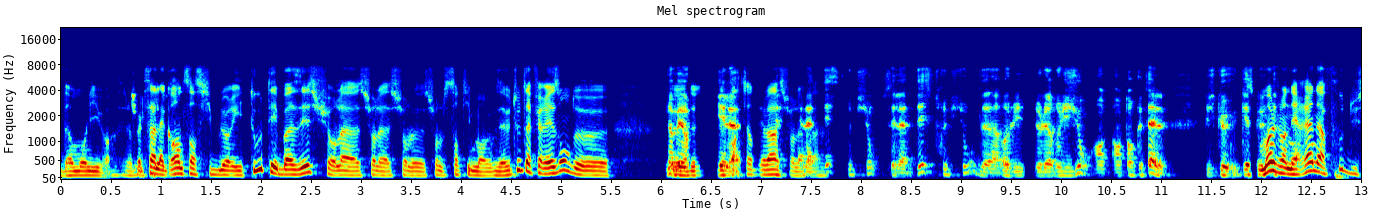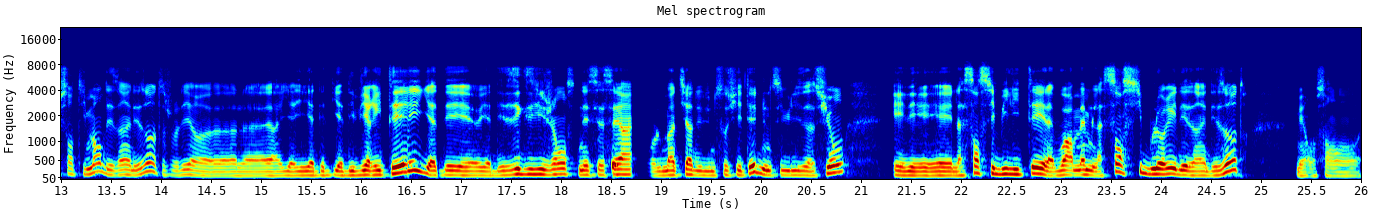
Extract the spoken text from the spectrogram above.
dans mon livre. J'appelle ça la grande sensiblerie. Tout est basé sur, la, sur, la, sur, le, sur le sentiment. Vous avez tout à fait raison de, non, mais de, partir de là sur la... destruction, c'est la destruction de la, de la religion en, tant que telle. Puisque, que Moi, j'en ai rien à foutre du sentiment des uns et des autres. Je veux dire, euh, il y, a des vérités, il y, a des, y a des exigences nécessaires pour le maintien d'une société, d'une civilisation, et les, la sensibilité, voire même la sensiblerie des uns et des autres. Mais on s'en.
